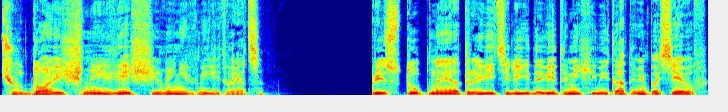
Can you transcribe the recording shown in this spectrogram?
Чудовищные вещи ныне в мире творятся. Преступные отравители ядовитыми химикатами посевов,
